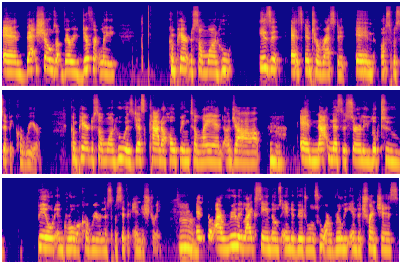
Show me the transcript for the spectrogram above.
And that shows up very differently compared to someone who isn't as interested in a specific career compared to someone who is just kind of hoping to land a job mm-hmm. and not necessarily look to build and grow a career in a specific industry. Mm. And so I really like seeing those individuals who are really in the trenches.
